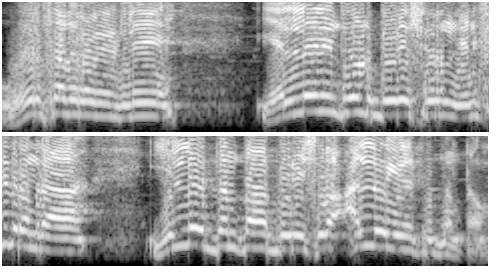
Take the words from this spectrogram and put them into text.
ಓರ್ಸಾದೊಳಗೆ ಇರಲಿ, ಎಲ್ಲೇ ನಿಂತ್ಕೊಂಡು ಬೀರೇಶ್ವರನ ನೆನೆಸಿದ್ರಂದ್ರ ಇಲ್ಲೇ ಇದ್ದಂಥ ಬೀರೇಶ್ವರ ಅಲ್ಲಿ ಹೋಗಿ ಹೇಳ್ತಿದ್ನಂತ ಅವ.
